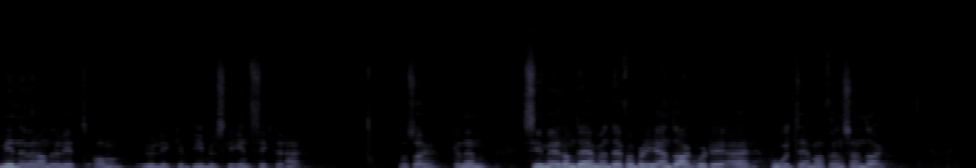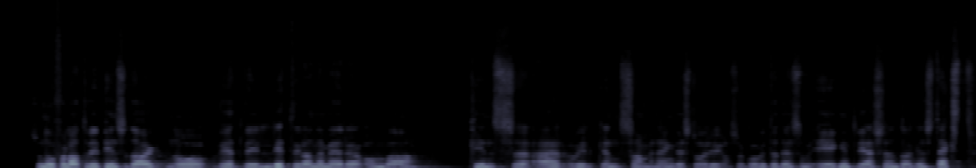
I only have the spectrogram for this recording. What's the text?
minner hverandre litt om ulike bibelske innsikter her. Og så kan en si mer om det, men det får bli en dag hvor det er hovedtema for en søndag. Så nå forlater vi pinsedag. Nå vet vi litt mer om hva pinse er, og hvilken sammenheng det står i. Og Så går vi til det som egentlig er søndagens tekst,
